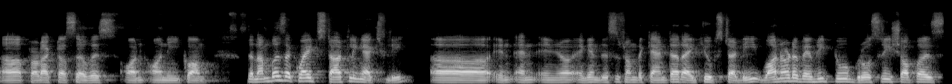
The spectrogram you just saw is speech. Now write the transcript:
uh, product or service on on ecom. The numbers are quite startling, actually. Uh, and, you know, again, this is from the Kantar iCube study. One out of every two grocery shoppers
